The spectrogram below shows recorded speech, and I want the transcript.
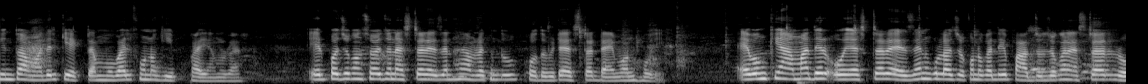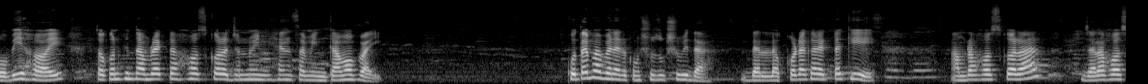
কিন্তু আমাদেরকে একটা মোবাইল ফোনও গিফট পাই আমরা। এরপর যখন ছয়জন স্টার এজেন্ট হয়, আমরা কিন্তু পদবিটা স্টার ডায়মন্ড হই। এবং কি আমাদের ওই স্টার এজেন্টগুলো যখন ওখান থেকে পাঁচজন যখন স্টার রবি হয়, তখন কিন্তু আমরা একটা হজ করার জন্য হ্যান্ডসাম ইনকামও পাই। কোথায় পাবেন এরকম সুযোগ সুবিধা? দেড় লক্ষ টাকার একটা কি? আমরা হজ করার যারা হজ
